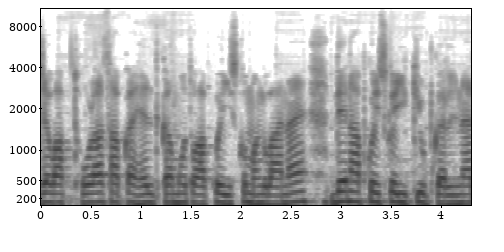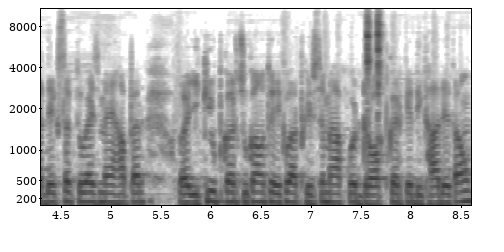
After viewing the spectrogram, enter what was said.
जब आप थोड़ा सा आपका हेल्थ कम हो तो आपको इसको मंगवाना है। देन आपको इसको इक्यूब कर लेना है। देख सकते हो गैस मैं यहाँ पर इक्यूब कर चुका हूँ तो एक बार फिर से मैं आपको ड्रॉप करके दिखा देता हूँ।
